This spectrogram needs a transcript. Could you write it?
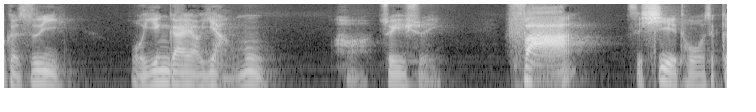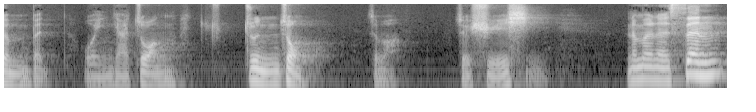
不可思议，我应该要仰慕，哈，追随法是解脱是根本，我应该装尊重什么？这学习。那么呢，身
